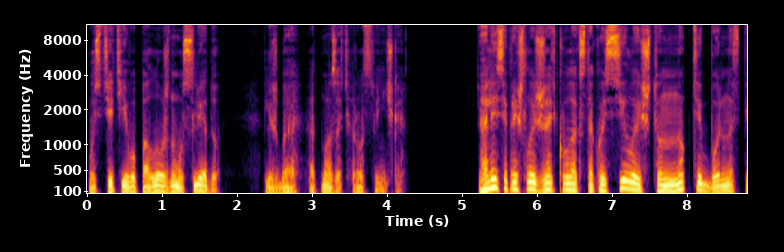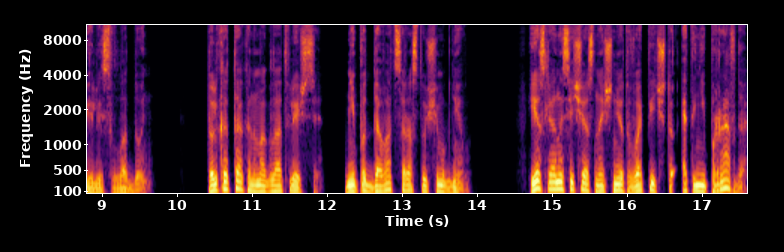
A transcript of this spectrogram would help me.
пустить его по ложному следу, лишь бы отмазать родственничка. Олесе пришлось сжать кулак с такой силой, что ногти больно впились в ладонь. Только так она могла отвлечься, не поддаваться растущему гневу. Если она сейчас начнет вопить, что это неправда,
